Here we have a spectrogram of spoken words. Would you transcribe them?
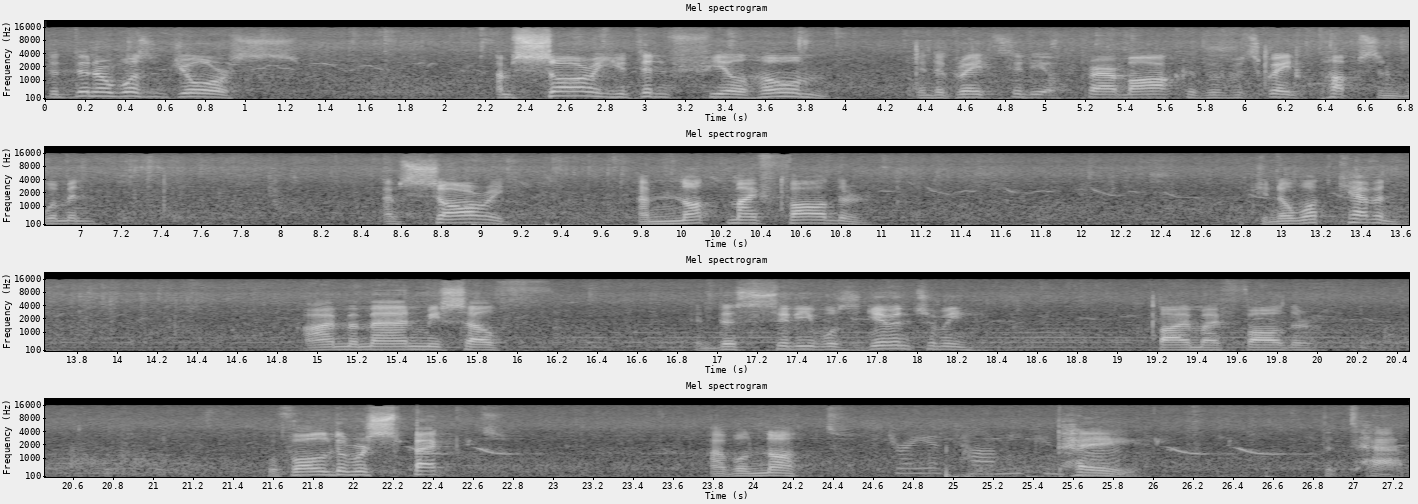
the dinner wasn't yours. I'm sorry you didn't feel home in the great city of Fairmarket with its great pubs and women. I'm sorry. I'm not my father. But you know what, Kevin? I'm a man myself. And this city was given to me by my father. With all the respect, I will not pay the tap.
